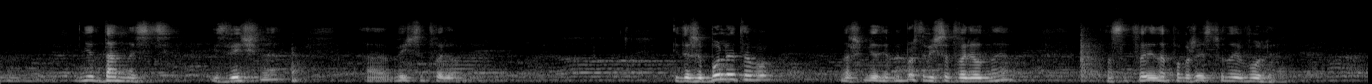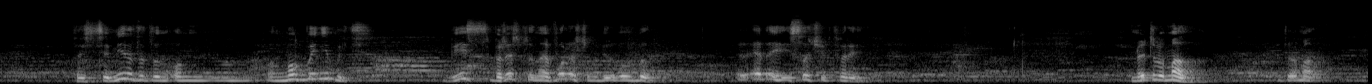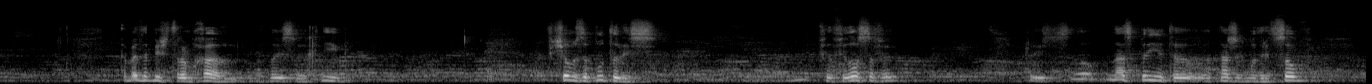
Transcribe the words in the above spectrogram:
не данность извечная, а вечно творенная. И даже более того, наш мир не просто вещь сотворенная, а сотворена по божественной воле. То есть мир этот, он, он, он мог бы и не быть. Есть божественная воля, чтобы мир был. был. Это источник творения. Но этого мало. Этого мало. Об этом пишет Рамхал в одной из своих книг. В чем запутались философы. То есть, ну, нас принято от наших мудрецов,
